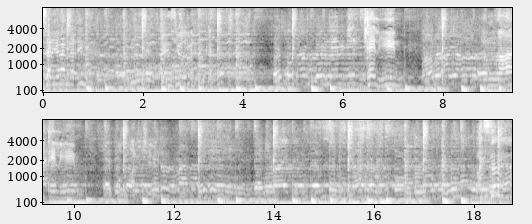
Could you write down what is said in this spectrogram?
Eser Yenenler değil mi? Benziyor değil mi? Kelim Bağlı elim Oğlum harbi kelim Baksana ya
